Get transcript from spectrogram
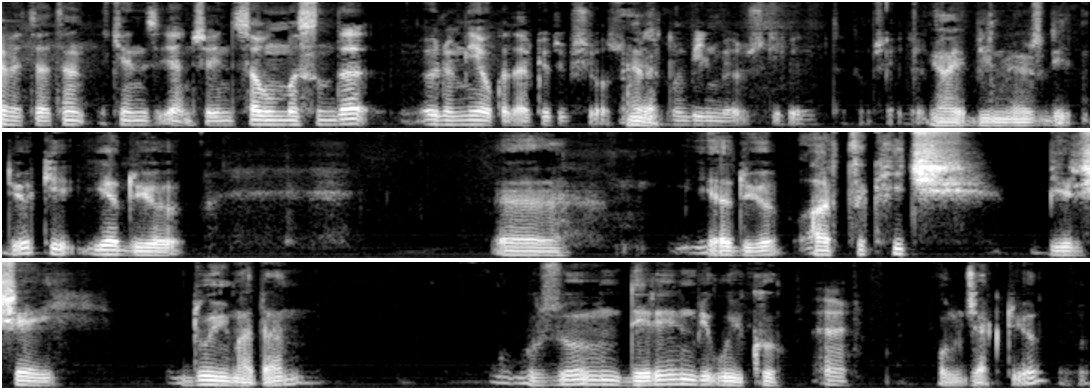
Evet zaten kendisi yani şeyin savunmasında ölüm niye o kadar kötü bir şey olsun evet. biz bunu bilmiyoruz gibi bir takım şeyler. Ya bilmiyoruz değil. Diyor ki ya diyor e, ya diyor artık hiç bir şey duymadan uzun derin bir uyku evet. olacak diyor. Hı hı.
